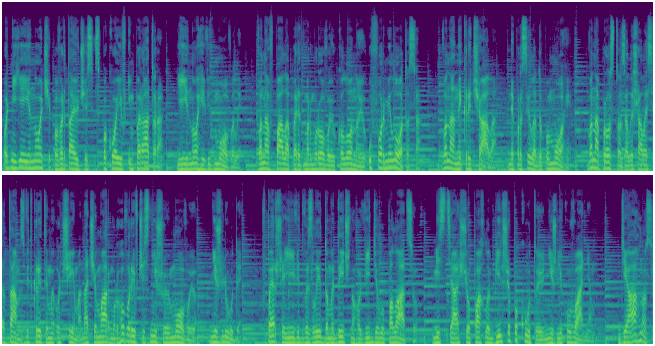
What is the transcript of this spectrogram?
Однієї ночі, повертаючись з покоїв імператора, її ноги відмовили. Вона впала перед мармуровою колоною у формі лотоса. Вона не кричала, не просила допомоги. Вона просто залишалася там з відкритими очима, наче мармур говорив чеснішою мовою, ніж люди. Вперше її відвезли до медичного відділу палацу, місця, що пахло більше покутою, ніж лікуванням. Діагноз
